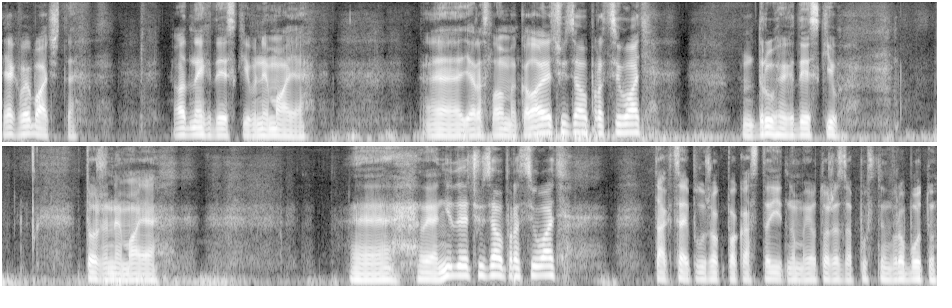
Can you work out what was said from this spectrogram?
Як ви бачите, одних дисків немає. Е, Ярослав Миколаївич взяв працювати. Других дисків теж немає. Е, Леонідович взяв працювати. Так, цей плужок поки стоїть, але ми його теж запустимо в роботу.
